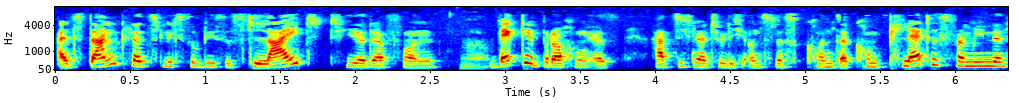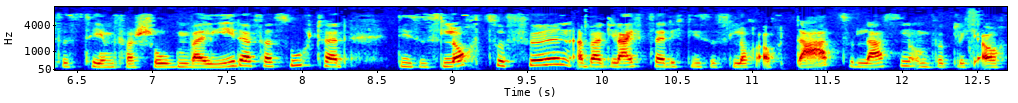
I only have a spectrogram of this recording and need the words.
als dann plötzlich so dieses Leittier davon ja. weggebrochen ist, hat sich natürlich unser, komplettes Familiensystem verschoben, weil jeder versucht hat, dieses Loch zu füllen, aber gleichzeitig dieses Loch auch da zu lassen, um wirklich auch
